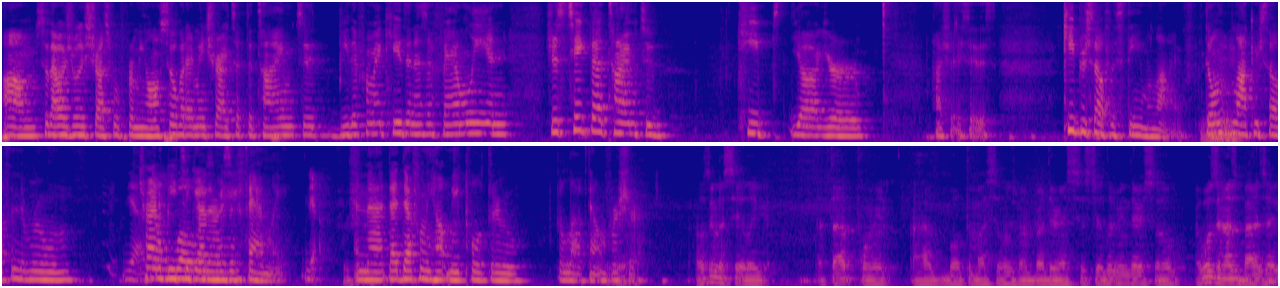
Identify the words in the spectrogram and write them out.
Um, so that was really stressful for me also. But I made sure I took the time to be there for my kids and as a family, and just take that time to keep your, your how should I say this? Keep your self esteem alive. Don't mm-hmm. lock yourself in the room. Yeah. Try to be together as a family, Yeah. Sure. and that that definitely helped me pull through the lockdown for Yeah. sure. I was gonna say like at that point I have both of my siblings, my brother and sister living there, so it wasn't as bad as I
